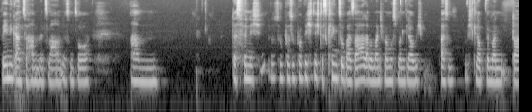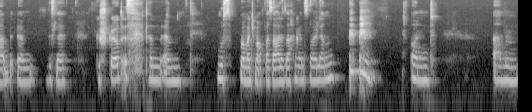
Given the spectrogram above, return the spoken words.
wenig anzuhaben, wenn es warm ist und so. Ähm, das finde ich super, super wichtig. Das klingt so basal, aber manchmal muss man, glaube ich, also ich glaube, wenn man da ähm, ein bisschen gestört ist, dann ähm, muss man manchmal auch basale Sachen ganz neu lernen. Und ähm,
